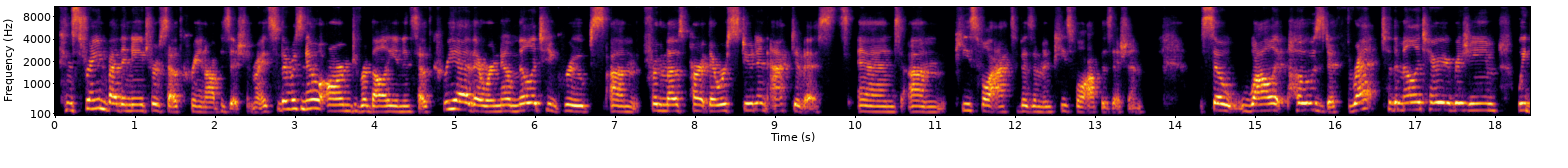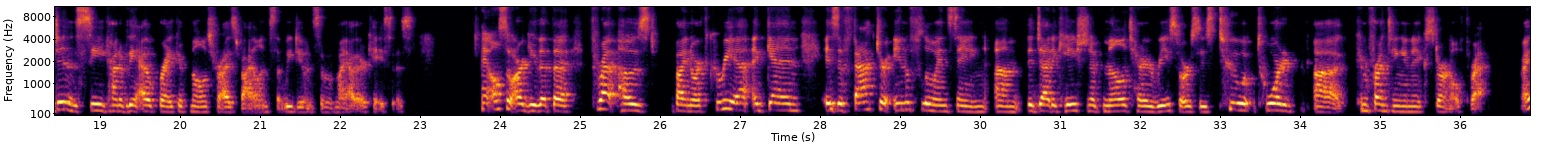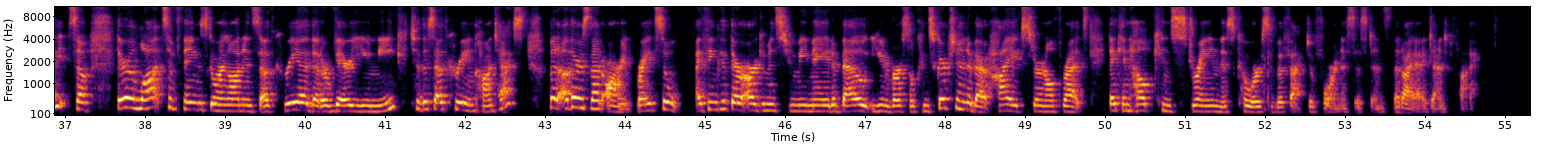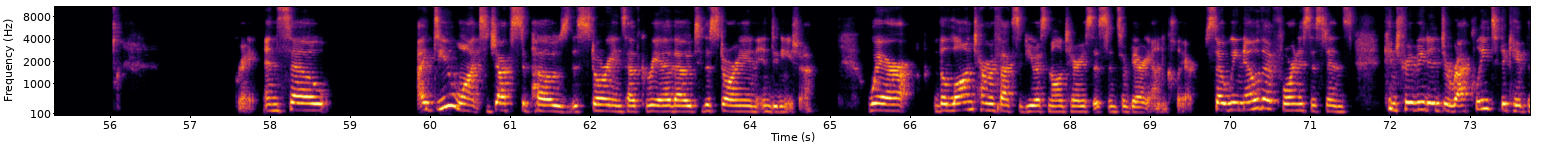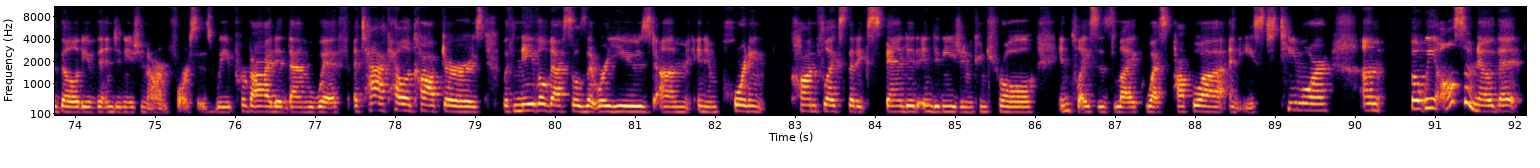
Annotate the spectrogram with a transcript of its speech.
constrained by the nature of South Korean opposition, right? So there was no armed rebellion in South Korea. There were no militant groups. Um, for the most part, there were student activists and um, peaceful activism and peaceful opposition. So while it posed a threat to the military regime, we didn't see kind of the outbreak of militarized violence that we do in some of my other cases. I also argue that the threat posed by North Korea, again, is a factor influencing um, the dedication of military resources to, toward uh, confronting an external threat. Right. So there are lots of things going on in South Korea that are very unique to the South Korean context, but others that aren't. Right. So I think that there are arguments to be made about universal conscription, about high external threats that can help constrain this coercive effect of foreign assistance that I identify. Great. And so I do want to juxtapose the story in South Korea, though, to the story in Indonesia, where the long term effects of US military assistance are very unclear. So we know that foreign assistance contributed directly to the capability of the Indonesian armed forces. We provided them with attack helicopters, with naval vessels that were used um, in importing conflicts that expanded Indonesian control in places like West Papua and East Timor. Um, but we also know that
